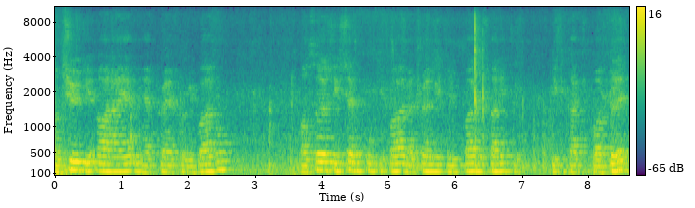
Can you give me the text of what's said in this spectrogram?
On Tuesday at 9am we have prayer for revival. On Thursday 7.45 our prayer meeting Bible study to be conducted by Philip.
